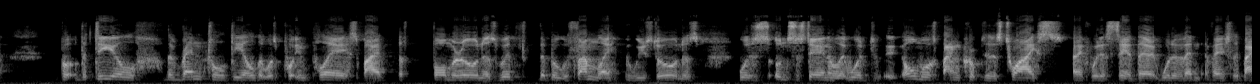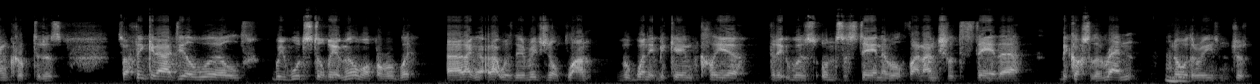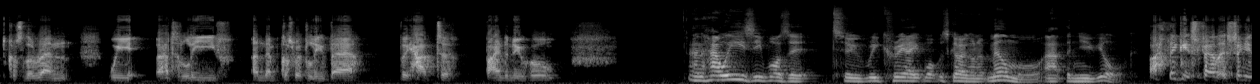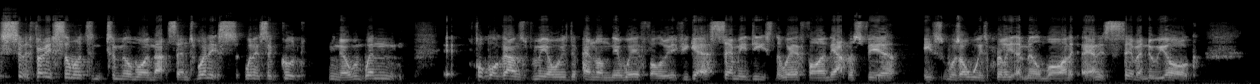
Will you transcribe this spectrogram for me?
But the deal, the rental deal that was put in place by the former owners with the Booth family, who used to own us, was unsustainable. It would it almost bankrupted us twice, and if we'd have stayed there, it would have eventually bankrupted us. So I think in an ideal world, we would still be at Millmoor probably. Uh, that, that was the original plan. But when it became clear that it was unsustainable financially to stay there because of the rent, uh-huh. no other reason, just because of the rent, we had to leave. And then because we had to leave there, we had to find a new home. And how easy was it to recreate what was going on at Millmoor at the New York? I think it's fairly. I think it's very similar to, to Millmoor in that sense. When it's when it's a good you know, when football grounds for me always depend on the away following. If you get a semi decent away following, the atmosphere is, was always brilliant at Millmoor, and, it, and it's the same at New York.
